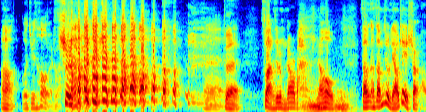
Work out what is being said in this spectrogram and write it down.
啊。我剧透了是吧？是的，嗯，对，算了，就这么着吧。然后咱们咱们就聊这事儿啊。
